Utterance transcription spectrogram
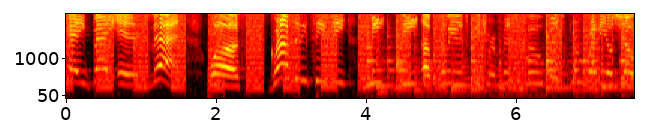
K Bay, and that was Grind City TV Meet the Affiliates featuring Miss Blue, MzBlue Radio Show.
